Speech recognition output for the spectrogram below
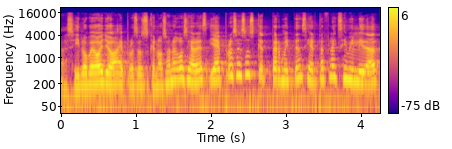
así lo veo yo, hay procesos que no son negociables y hay procesos que permiten cierta flexibilidad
